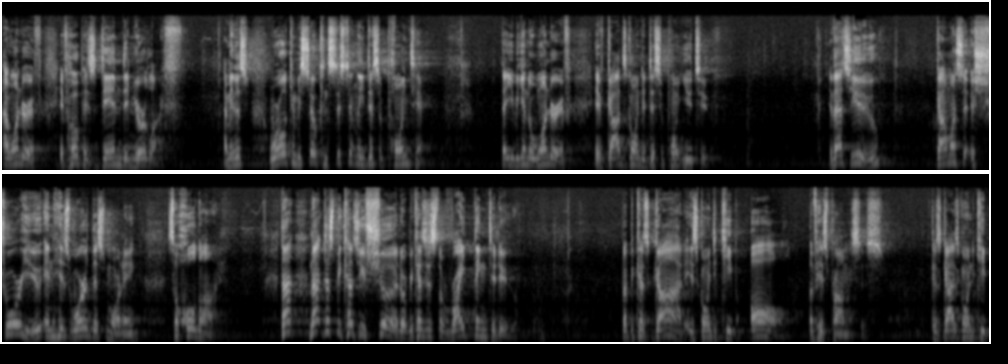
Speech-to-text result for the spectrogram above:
I wonder if, if hope has dimmed in your life. I mean, this world can be so consistently disappointing that you begin to wonder if, if God's going to disappoint you too. If that's you, God wants to assure you in His word this morning to hold on. Not, not just because you should or because it's the right thing to do, but because God is going to keep all of His promises. Because God's going to keep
